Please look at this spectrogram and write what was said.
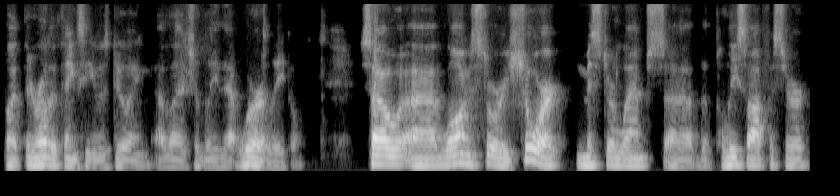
But there are other things he was doing allegedly that were illegal. So, uh, long story short, Mr. Lemps, uh, the police officer,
